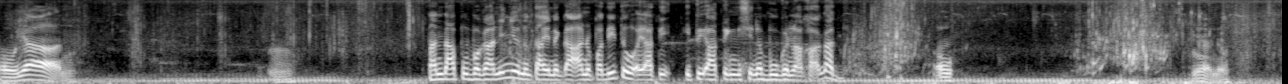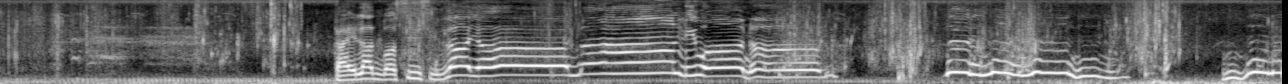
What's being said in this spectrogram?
Oh, yan. Mm. Tanda po ba ganin yun nung tayo nag-aano pa dito ay ati, ito ating sinabugan na kaagad. Oh. Yan oh. Kailan masisilayan ang liwanag? Na, na, na, na, na. Na, na,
